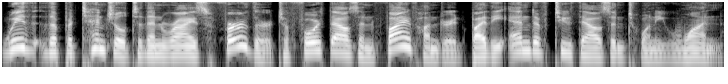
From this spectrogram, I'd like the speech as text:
with the potential to then rise further to 4,500 by the end of 2021.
